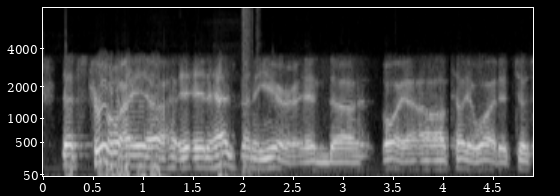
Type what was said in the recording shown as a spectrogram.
that's true. I uh, it has been a year, and uh, boy, I'll tell you what, it just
